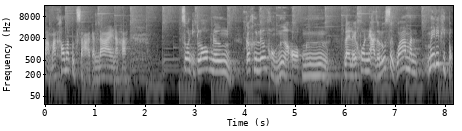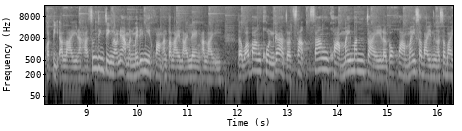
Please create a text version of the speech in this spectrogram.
สามารถเข้ามาปรึกษากันได้นะคะ ส่วนอีกโรคหนึ่งก็คือเรื่องของเหงื่อออกมือ หลาย ๆ คนเนี่ยอาจจะรู้สึกว่ามันไม่ได้ผิดปกติอะไรนะคะ ซึ่งจริง ๆ แล้วเนี่ยมันไม่ได้มีความอันตรายร้ายแรงอะไร แต่ว่าบางคนก็อาจจะสร้างความไม่มั่นใจ แล้วก็ความไม่สบายเนื้อสบาย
